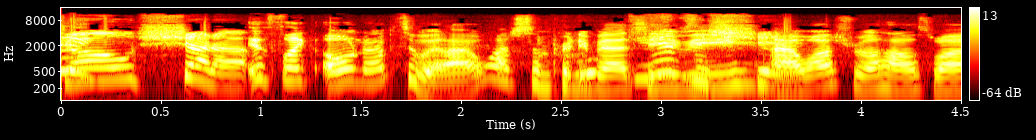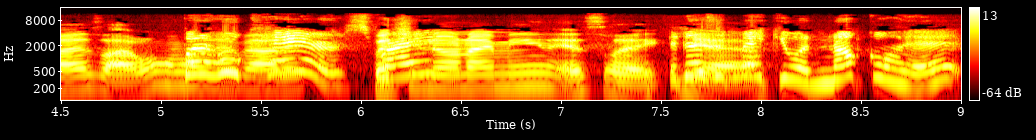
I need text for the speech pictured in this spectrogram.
shows? Shut up. It's like own up to it. I watch some pretty Who bad TV. I watch Real Housewives. I won't but who about it. But right? you know what I mean? It's like it doesn't yeah. make you a knucklehead.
